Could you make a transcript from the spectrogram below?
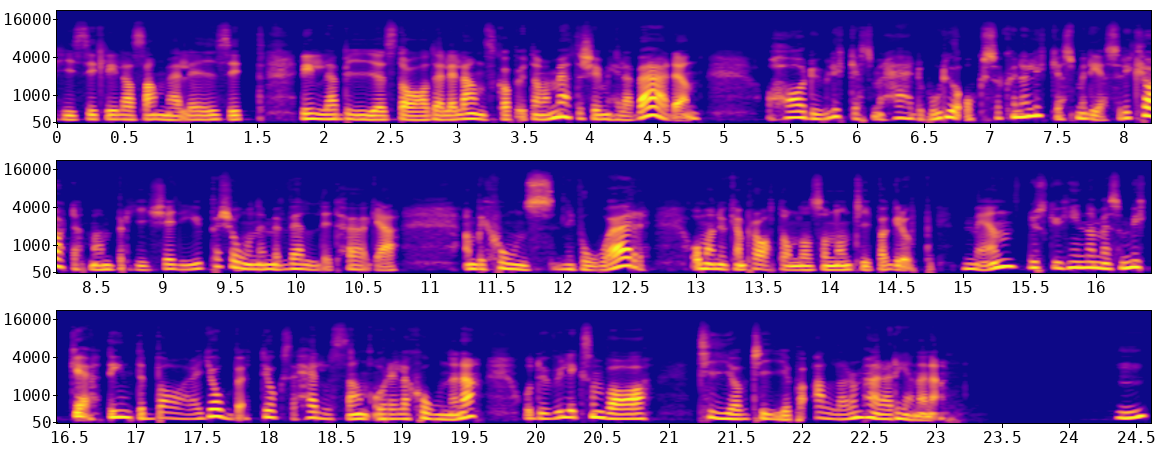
i sitt lilla samhälle, i sitt lilla by, stad eller landskap. Utan man mäter sig med hela världen. Och har du lyckats med det här, då borde jag också kunna lyckas med det. Så det är klart att man bryr sig. Det är ju personer med väldigt höga ambitionsnivåer. Om man nu kan prata om dem som någon typ av grupp. Men du ska ju hinna med så mycket. Det är inte bara jobbet, det är också hälsan och relationerna. Och du vill liksom vara tio av tio på alla de här arenorna. Mm.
